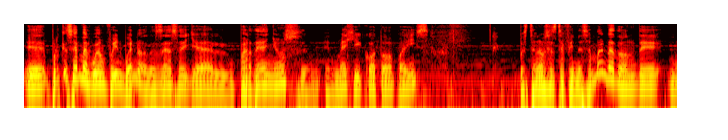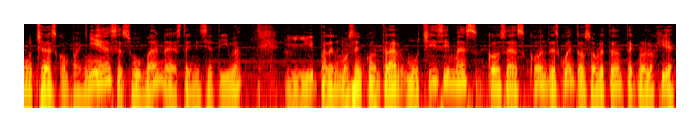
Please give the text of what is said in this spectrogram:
Eh, ¿Por qué se llama el buen fin? Bueno, desde hace ya un par de años en, en México, todo país, pues tenemos este fin de semana donde muchas compañías se suman a esta iniciativa y podemos encontrar muchísimas cosas con descuentos, sobre todo en tecnología,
